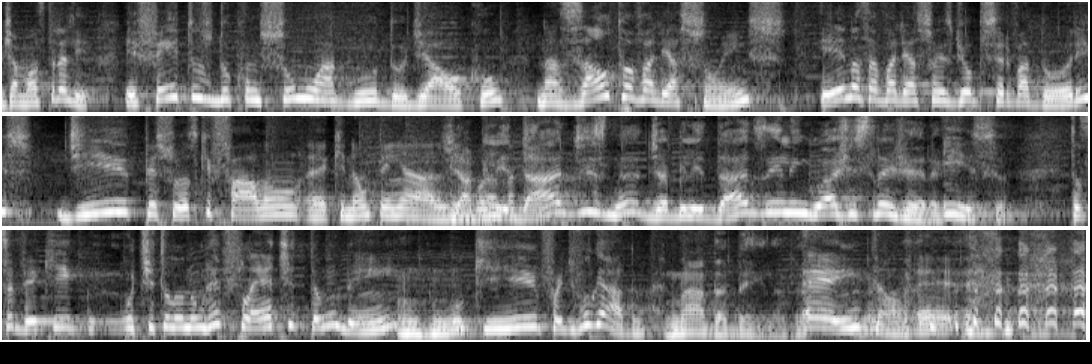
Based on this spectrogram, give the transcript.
já mostra ali. Efeitos do consumo agudo de álcool nas autoavaliações e nas avaliações de observadores de pessoas que falam é, que não têm a De língua nativa. habilidades, né? De habilidades em linguagem estrangeira. aqui. Isso. Então você vê que o título não reflete tão bem Uhum. o que foi divulgado. Nada bem, na verdade. É, então. É...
